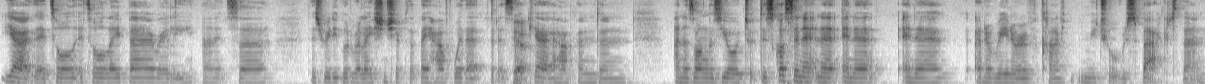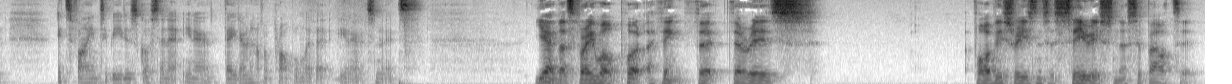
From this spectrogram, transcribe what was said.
yeah it's all it's all laid bare really and it's uh, this really good relationship that they have with it that it's yeah. like yeah it happened and and as long as you're t- discussing it in a in a in a an arena of kind of mutual respect, then it's fine to be discussing it. You know, they don't have a problem with it. You know, it's it's. Yeah, that's very well put. I think that there is, for obvious reasons, a seriousness about it,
